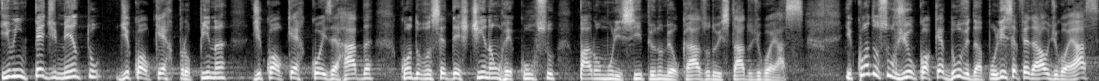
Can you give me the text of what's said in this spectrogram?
e o impedimento de qualquer propina, de qualquer coisa errada, quando você destina um recurso para um município, no meu caso, do estado de Goiás. E quando surgiu qualquer dúvida, a Polícia Federal de Goiás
